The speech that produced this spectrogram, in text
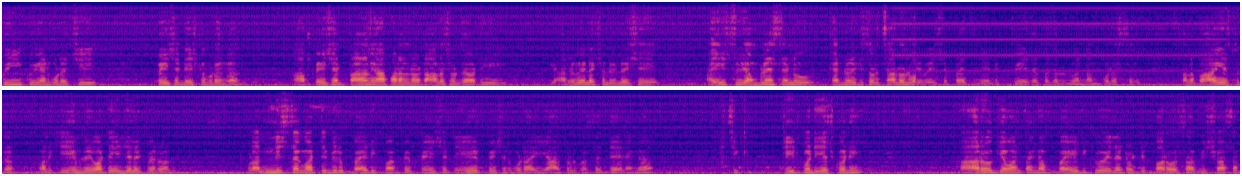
కుయ్యి కుయ్యి అని కూడా వచ్చి పేషెంట్ వేసుకోవడం కాదు. ఆ పేషెంట్ ప్రాణాలు కాపాడాలన్న ఆలోచన కాబట్టి అరవై లక్షలు విలువ వేసి ఐసీ అంబులెన్స్ నన్ను కర్నూలుకి ఇస్తారు చాలా రోజులు వేసే ప్రయత్నం చేయండి. పేద ప్రజలు వాళ్ళు నమ్ముకొని వస్తారు. వాళ్ళు బాగా చేస్తున్నారు. వాళ్ళకి ఏం లేవు ఏం చేయలేకపోయారు వాళ్ళు. ఇప్పుడు అన్ని ఇష్టం కాబట్టి మీరు బయటికి పంపే పేషెంట్ ఏ పేషెంట్ కూడా ఈ హాస్పిటల్కి వస్తే ధైర్యంగా ట్రీట్మెంట్ చేసుకొని ఆరోగ్యవంతంగా బయటికి వెళ్ళేటువంటి భరోసా విశ్వాసం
